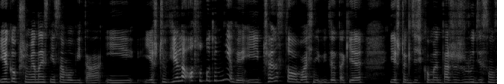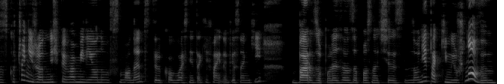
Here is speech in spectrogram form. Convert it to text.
Jego przemiana jest niesamowita i jeszcze wiele osób o tym nie wie i często właśnie widzę takie jeszcze gdzieś komentarze, że ludzie są zaskoczeni, że on nie śpiewa milionów monet, tylko właśnie takie fajne piosenki. Bardzo polecam zapoznać się z, no nie takim już nowym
